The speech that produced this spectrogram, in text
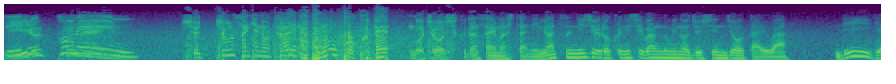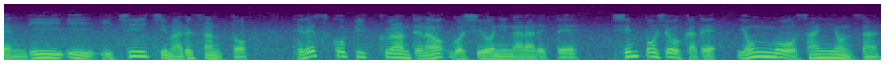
ビルコメン出張先のタイのバンコクでご聴取くださいました。2月26日番組の受信状態は D 弦 DE1103 とテレスコピックアンテナをご使用になられて進歩評価で45343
